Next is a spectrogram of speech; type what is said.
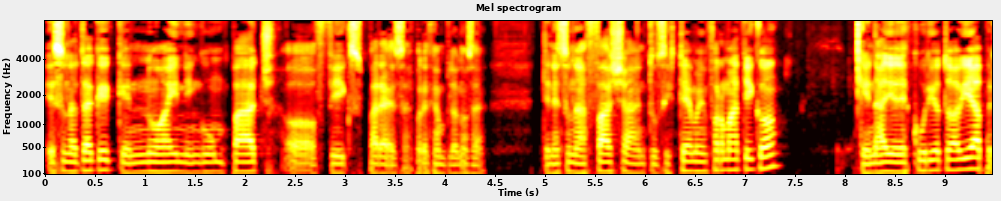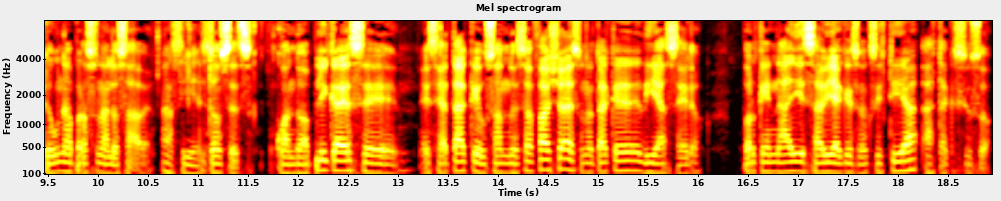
es un ataque que no hay ningún patch o fix para eso. Por ejemplo, no sé, tenés una falla en tu sistema informático que nadie descubrió todavía, pero una persona lo sabe. Así es. Entonces, cuando aplica ese, ese ataque usando esa falla, es un ataque de día cero. Porque nadie sabía que eso existía hasta que se usó.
